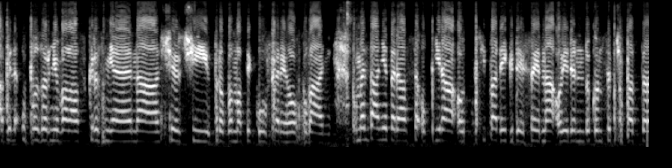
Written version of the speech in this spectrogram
aby upozorňovala skrz mě na širší problematiku Ferryho chování. Momentálně teda se opírá o případy, kdy se jedná o jeden dokonce případ eh,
